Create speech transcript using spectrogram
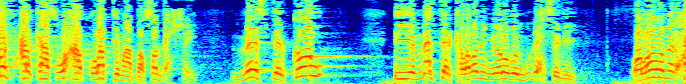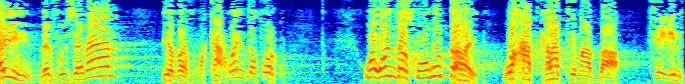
Mafcalkaas waxaad ula timaadaa saddex shay. Master kow iyo masterka labadii meeloodoo lagu dhex sameeyey. Oo labada madaxay yihiin darfu zamaan iyo darfu makaan waa intaas warku wuxuu intaas kuugu daray waxaad kala timaadaa ficil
